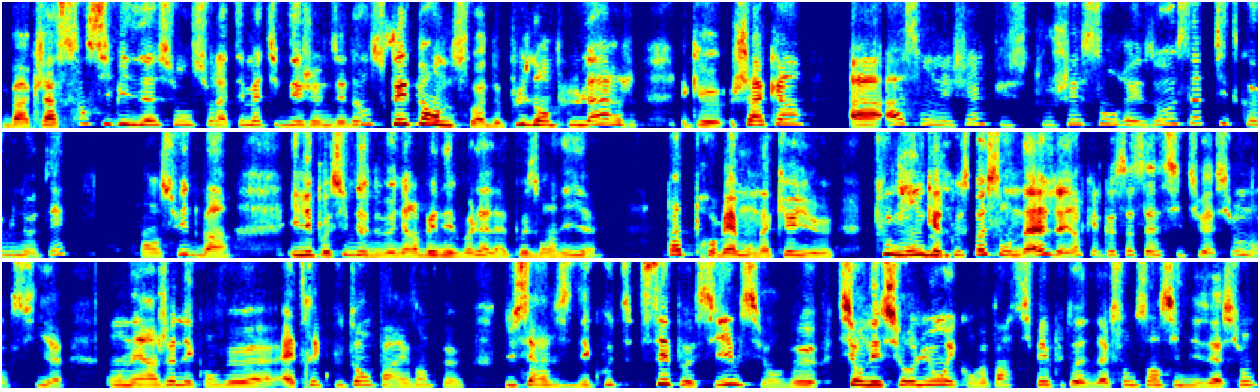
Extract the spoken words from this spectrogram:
bah, que la sensibilisation sur la thématique des jeunes aidants s'étende, soit de plus en plus large et que chacun à, à son échelle puisse toucher son réseau, sa petite communauté. Ensuite, ben, il est possible de devenir bénévole à la pause brindille pas de problème, on accueille euh, tout le monde, quel que soit son âge, d'ailleurs, quelle que soit sa situation. Donc, si euh, on est un jeune et qu'on veut euh, être écoutant, par exemple, du service d'écoute, c'est possible. Si on veut, si on est sur Lyon et qu'on veut participer plutôt à des actions de sensibilisation,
